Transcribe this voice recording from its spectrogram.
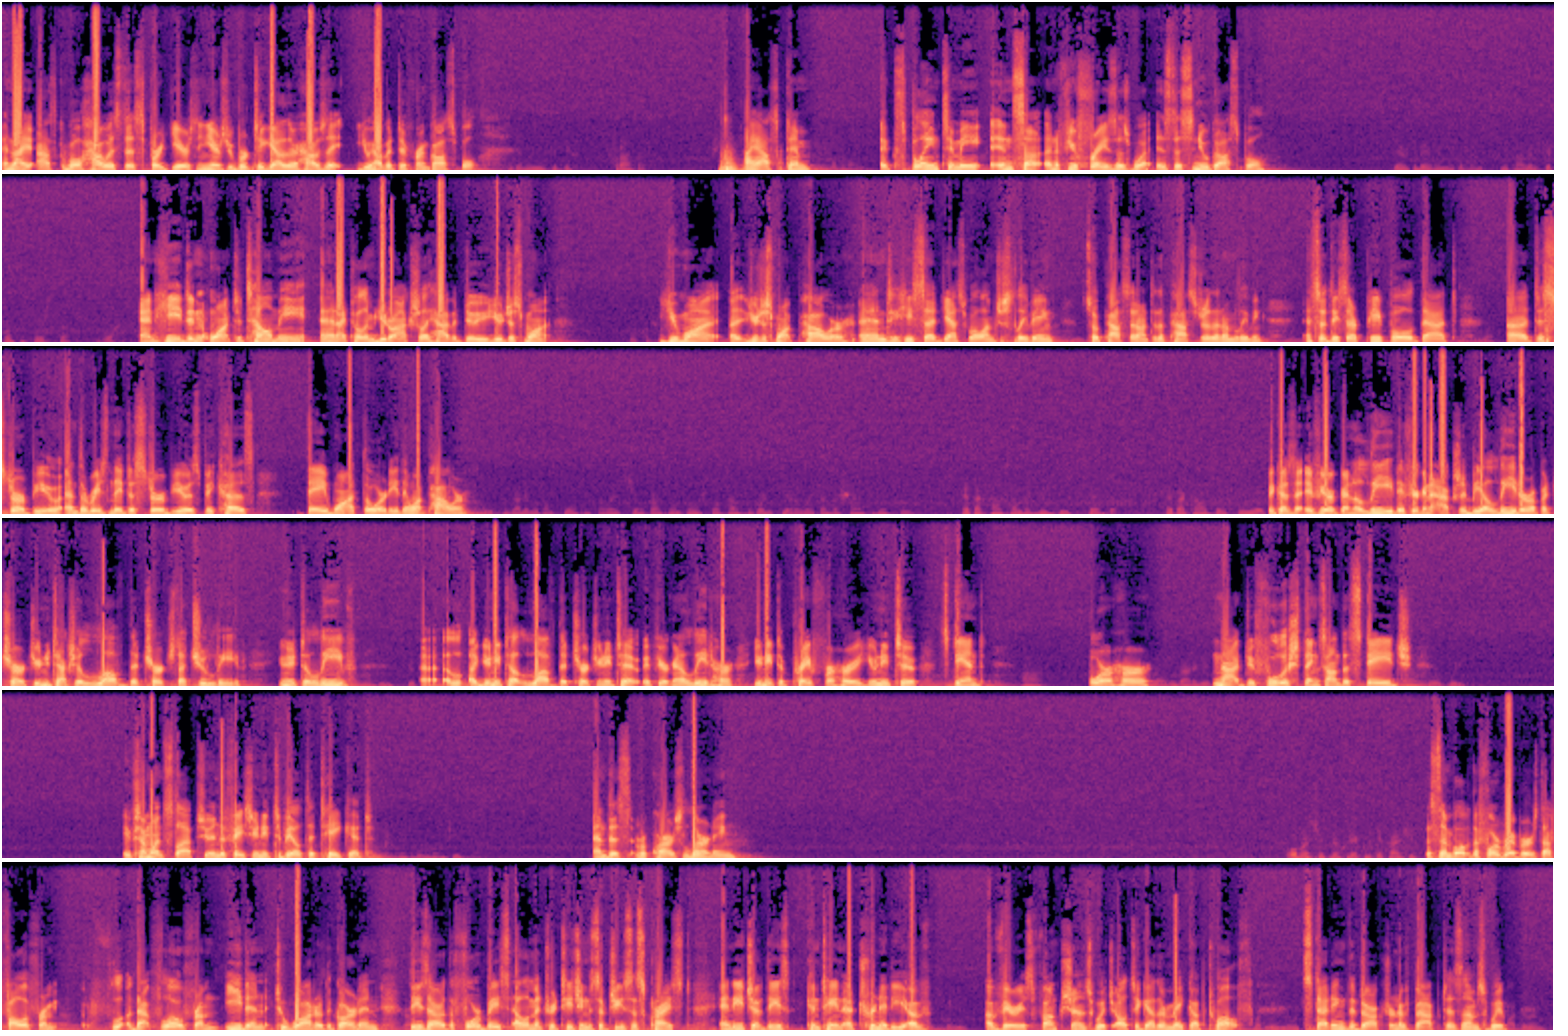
And I asked, well, how is this? For years and years we were together. How is it you have a different gospel? I asked him, explain to me in some in a few phrases what is this new gospel. And he didn't want to tell me, and I told him, "You don't actually have it, do you? You just want you want uh, you just want power. And he said yes well i'm just leaving. So pass it on to the pastor that i'm leaving. And so these are people that uh, disturb you. And the reason they disturb you is because they want authority. They want power. Because if you're going to lead if you're going to actually be a leader of a church you need to actually love the church that you leave. You need to leave Uh, you need to love the church. You need to, if you're going to lead her, you need to pray for her. You need to stand for her, not do foolish things on the stage. If someone slaps you in the face, you need to be able to take it. And this requires learning. The symbol of the four rivers that follow from fl- that flow from Eden to water the garden. These are the four base elementary teachings of Jesus Christ, and each of these contain a trinity of of various functions, which altogether make up 12. Studying the doctrine of baptisms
